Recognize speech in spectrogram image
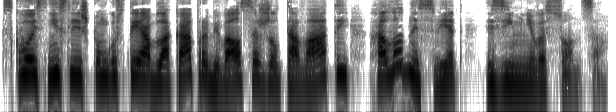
Сквозь не слишком густые облака пробивался желтоватый, холодный свет зимнего солнца.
